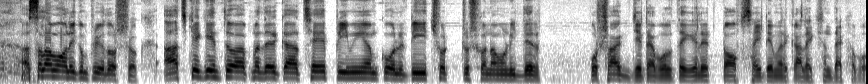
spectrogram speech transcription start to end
আসসালামু আলাইকুম প্রিয় দর্শক। আজকে কিন্তু আপনাদের কাছে প্রিমিয়াম কোয়ালিটি ছোট্ট সোনামণিদের পোশাক যেটা বলতে গেলে টপ আইটেমের কালেকশন দেখাবো।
